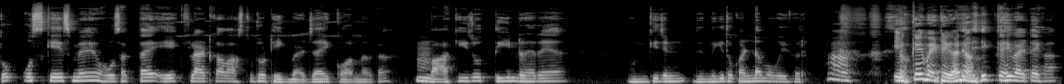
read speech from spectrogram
तो उस केस में हो सकता है एक फ्लैट का वास्तु तो ठीक बैठ जाए एक कॉर्नर का बाकी जो तीन रह रहे हैं उनकी ज़िंदगी तो कंडम हो गई फिर। हाँ एक का ही बैठेगा ना? एक का ही बैठेगा।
